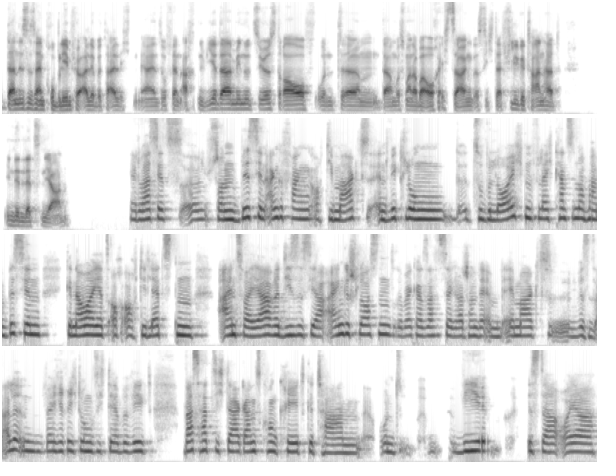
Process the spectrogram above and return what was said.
dann ist es ein Problem für alle Beteiligten. Ja, insofern achten wir da minutiös drauf und ähm, da muss man aber auch echt sagen, dass sich da viel getan hat in den letzten Jahren. Ja, du hast jetzt äh, schon ein bisschen angefangen, auch die Marktentwicklung äh, zu beleuchten. Vielleicht kannst du noch mal ein bisschen genauer jetzt auch auf die letzten ein, zwei Jahre dieses Jahr eingeschlossen. Rebecca sagt es ja gerade schon, der M&A-Markt, äh, wir wissen es alle, in welche Richtung sich der bewegt. Was hat sich da ganz konkret getan? Und wie ist da euer,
